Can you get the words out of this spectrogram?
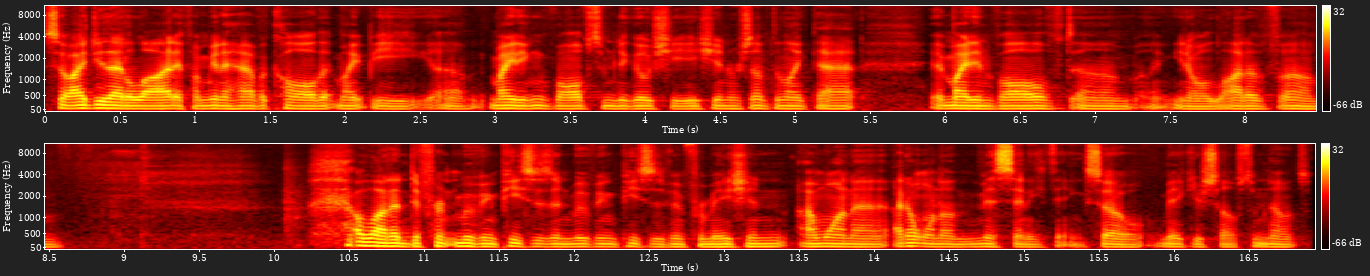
So i do that a lot if i'm going to have a call that might be um, might involve some negotiation or something like that. It might involve um, you know a lot of um, a lot of different moving pieces and moving pieces of information. I want to, I don't want to miss anything. So make yourself some notes.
